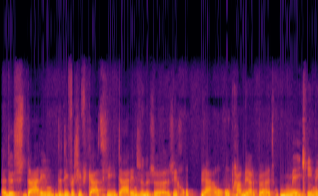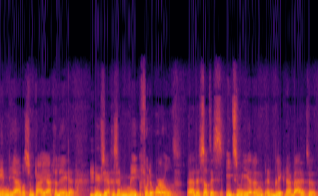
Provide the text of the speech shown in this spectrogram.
Uh, dus daarin, de diversificatie, daarin zullen ze zich op, ja, op gaan werpen. Het Make in India was een paar jaar geleden. Hm. Nu zeggen ze Make for the World. Dus dat is iets meer een, een, blik naar buiten.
